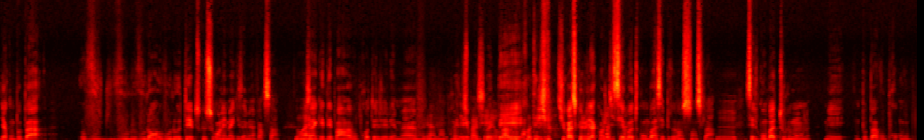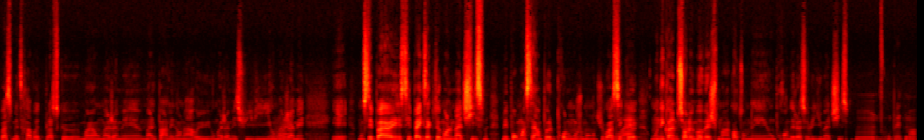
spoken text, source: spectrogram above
dire qu'on peut pas vous, vous, vous, vous l'ôter, parce que souvent les mecs ils aiment bien faire ça. Ne vous inquiétez pas, on va vous protéger les meufs. Ah non, protège pas, vous protège pas. Tu vois ce que je veux dire? Quand je dis c'est votre combat, c'est plutôt dans ce sens-là. Mm. C'est le combat de tout le monde, mais on peut pas vous, on peut pas se mettre à votre place que moi on m'a jamais mal parlé dans la rue, on m'a jamais suivi, on m'a jamais. Et bon, c'est pas c'est pas exactement le machisme, mais pour moi c'est un peu le prolongement. Tu vois, c'est que on est quand même sur le mauvais chemin quand on est, on prend déjà celui du machisme. Mm, complètement.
